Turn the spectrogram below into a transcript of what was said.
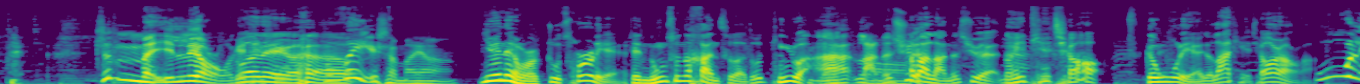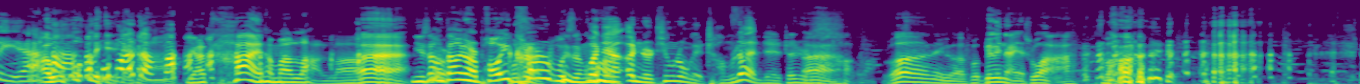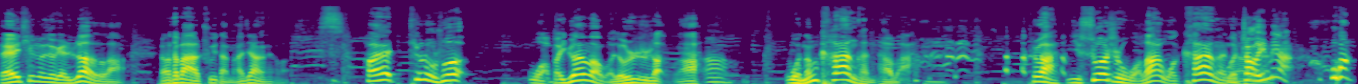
真没溜儿，我跟你说那个，为什么呀？因为那会儿住村里，这农村的旱厕都挺远，懒懒得去他，爸懒得去，弄一铁锹，跟屋里就拉铁锹上了。屋里啊，啊，屋里，我的妈！也太他妈懒了！哎，你上当院刨一坑不行吗？关键摁着听众给承认，这真是太哎狠了。说那个说别跟奶奶说啊，完了大家一听众就给认了，然后他爸出去打麻将去了。后来听众说，我吧冤枉我就是忍了，嗯，我能看看他吧，是吧？你说是我拉，我看看我照一。面，我看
